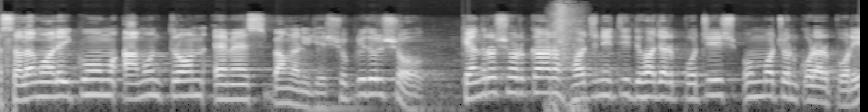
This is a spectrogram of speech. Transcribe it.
আসসালামু আলাইকুম, আমন্ত্রণ এম এস বাংলা নিউজের সুপ্রিয় দর্শক। কেন্দ্র সরকার হজ নীতি দু হাজার পঁচিশ উন্মোচন করার পরে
